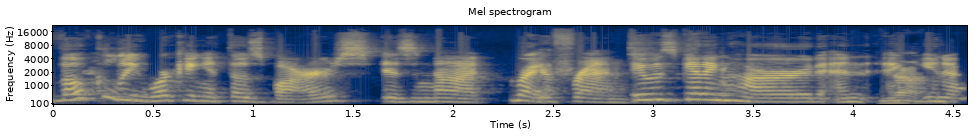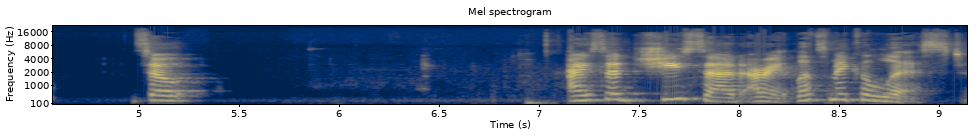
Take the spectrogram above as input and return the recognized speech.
vocally working at those bars is not right. your friend. it was getting hard and Yeah. you know so i said she said all right let's make a list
